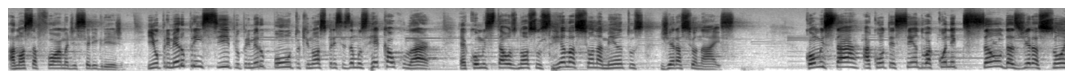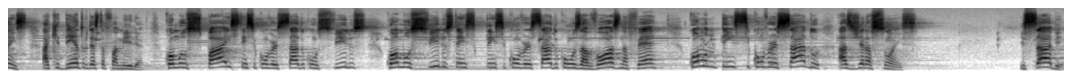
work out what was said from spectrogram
a nossa forma de ser igreja. E o primeiro princípio, o primeiro ponto que nós precisamos recalcular é como estão os nossos relacionamentos geracionais. Como está acontecendo a conexão das gerações aqui dentro desta família? Como os pais têm se conversado com os filhos, como os filhos têm, têm se conversado com os avós na fé, como têm se conversado as gerações. E sabe,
